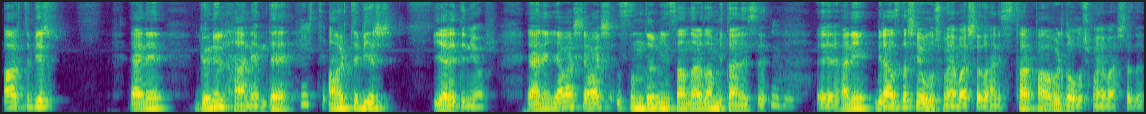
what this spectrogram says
artı bir yani gönül hanemde bir tık. artı bir yer ediniyor. Yani yavaş yavaş ısındığım insanlardan bir tanesi. Hı hı. Ee, hani biraz da şey oluşmaya başladı. Hani star power da oluşmaya başladı.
